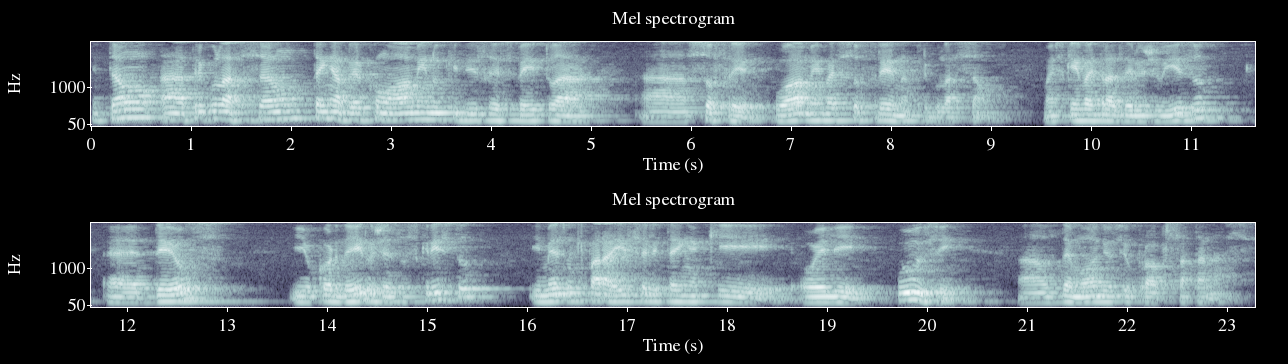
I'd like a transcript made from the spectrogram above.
Então, a tribulação tem a ver com o homem no que diz respeito a, a sofrer. O homem vai sofrer na tribulação. Mas quem vai trazer o juízo é Deus e o Cordeiro, Jesus Cristo, e mesmo que para isso ele tenha que, ou ele use ah, os demônios e o próprio Satanás.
